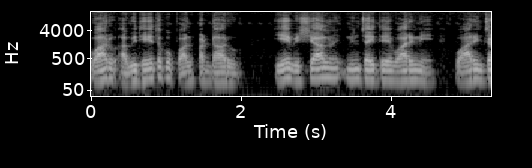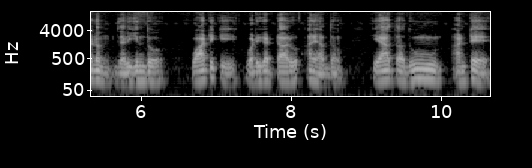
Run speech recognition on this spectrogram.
వారు అవిధేయతకు పాల్పడ్డారు. ఏ విషయాల నుంచైతే వారిని వారించడం జరిగిందో వాటికి వడిగట్టారు అని అర్థం. యాతదూన్ అంటే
